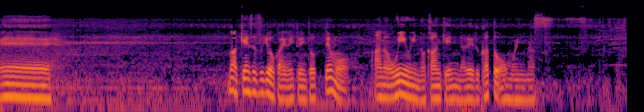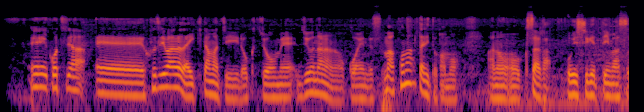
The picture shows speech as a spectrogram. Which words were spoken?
えー、まあ、建設業界の人にとっても、あの、ウィンウィンの関係になれるかと思います。えー、こちら、えー、藤原台北町6丁目17の公園です。まあ、この辺りとかも、あの、草が生い茂っています。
